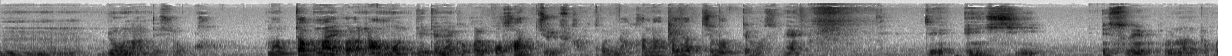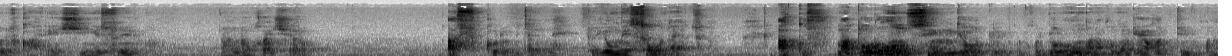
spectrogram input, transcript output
うんうんうん、どうなんでしょうか。全くないから何も出てないから、これご発注ですかね。これなかなかやっちまってますね。で、ACSL、これ何のとこですか ?ACSL。何の会社やろ。アスクルみたいなね。読めそうなやつ。アクス。まあドローン専業というこれドローンがなんか盛り上がってんのかな。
